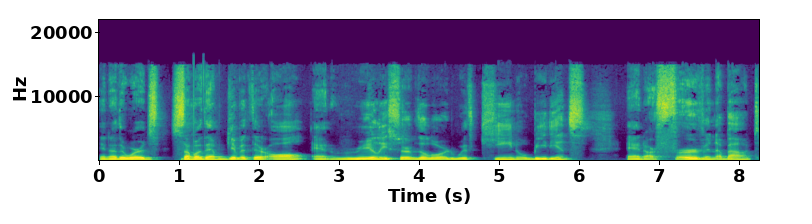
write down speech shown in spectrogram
In other words, some of them give it their all and really serve the Lord with keen obedience and are fervent about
